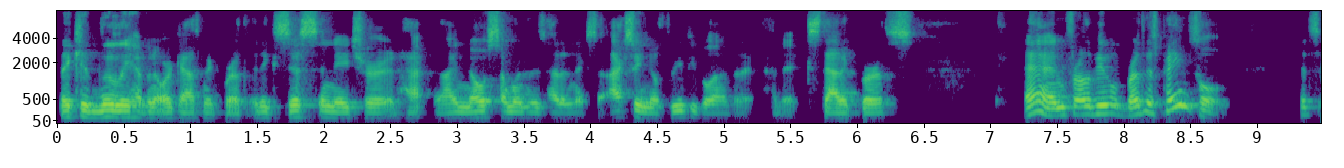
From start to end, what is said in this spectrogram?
They can literally have an orgasmic birth. It exists in nature. It ha- i know someone who's had an ex- actually know three people have had ecstatic births. And for other people birth is painful. It's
